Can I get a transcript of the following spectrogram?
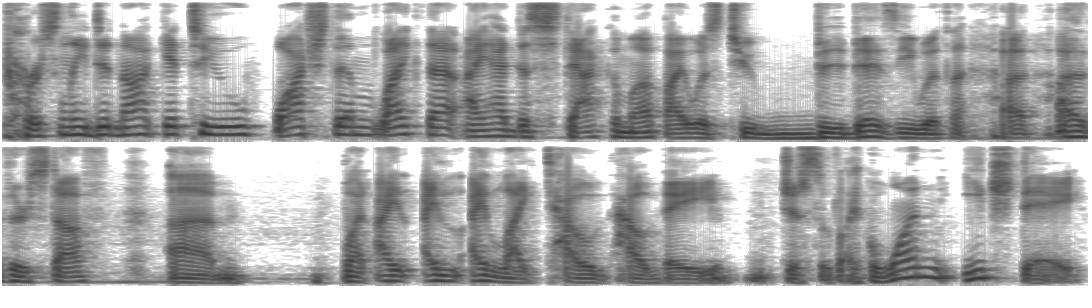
personally did not get to watch them like that. I had to stack them up. I was too busy with uh, uh, other stuff. Um, but I, I I liked how how they just like one each day.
